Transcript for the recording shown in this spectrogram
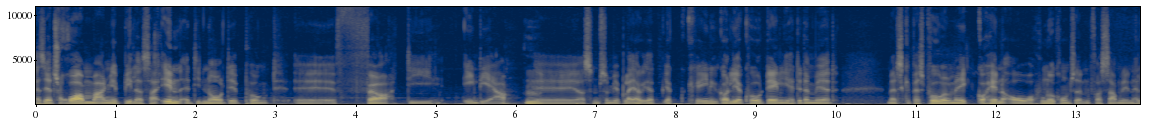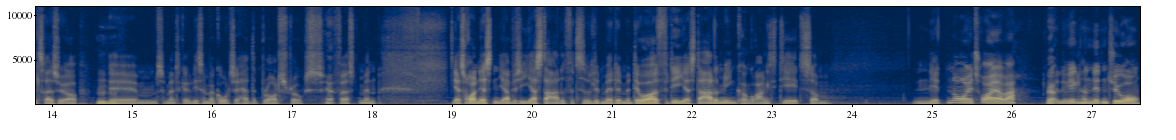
altså, jeg tror, mange bilder sig ind, at de når det punkt, øh, før de egentlig er. Mm. Øh, og som, som jeg plejer, jeg, jeg kan egentlig godt lide at quote Daniel det der med, at man skal passe på, at man ikke går hen over 100 kroner for at samle en 50 øre op. Mm-hmm. Øhm, så man skal ligesom være god til at have the broad strokes ja. først. Men jeg tror næsten, jeg vil sige, at jeg startede for tidligt med det, men det var også fordi, jeg startede min konkurrencediæt som 19-årig, tror jeg var. Ja. Eller i virkeligheden 19-20 år.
